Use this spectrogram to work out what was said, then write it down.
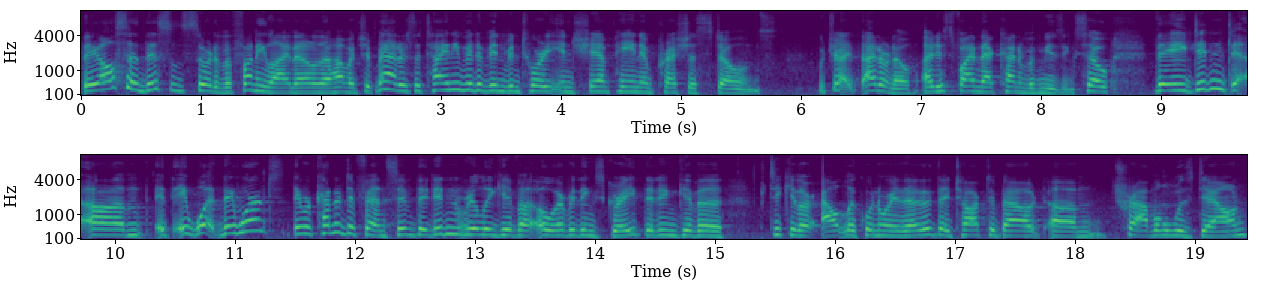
They also, this is sort of a funny line. I don't know how much it matters. A tiny bit of inventory in champagne and precious stones which I, I don't know. I just find that kind of amusing. So they didn't, um, it, it, they weren't, they were kind of defensive. They didn't really give a, oh, everything's great. They didn't give a particular outlook one way or the other. They talked about um, travel was down.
